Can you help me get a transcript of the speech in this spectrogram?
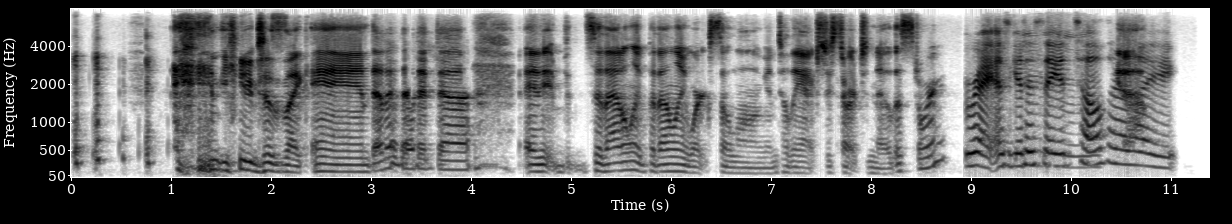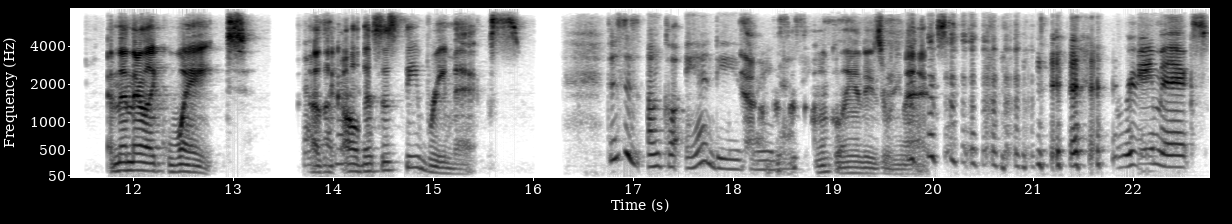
and you just like, and da da da da da. And it, so that only, but that only works so long until they actually start to know the story. right, I was gonna say Mhm. until they're Yeah. like And then they're like, wait. I was like, not- oh, this is the remix. this is Uncle Andy's Yeah, this remix. is Uncle Andy's remix. Remix.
